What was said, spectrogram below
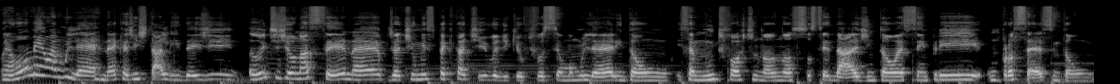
é homem ou é mulher, né? Que a gente tá ali desde antes de eu nascer, né? Já tinha uma expectativa de que eu fosse uma mulher, então isso é muito forte nosso nossa sociedade, então é sempre um processo, então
